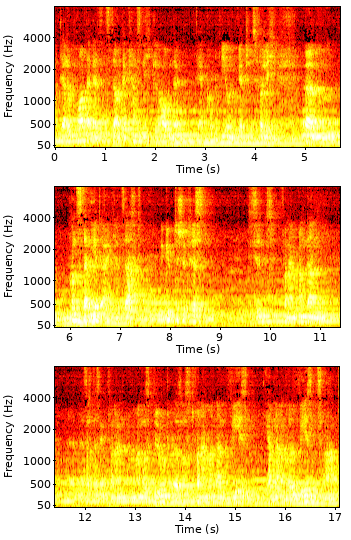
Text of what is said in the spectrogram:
Und der Reporter, der sitzt da und der kann es nicht glauben, der, der guckt die und wird ist völlig ähm, konsterniert eigentlich und sagt, ägyptische Christen, die sind von einem anderen, äh, er sagt das irgendwie, von einem, einem anderes Blut oder so, sind von einem anderen Wesen. Die haben eine andere Wesensart.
